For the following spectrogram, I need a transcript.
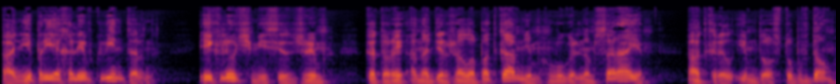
Они приехали в Квинтерн, и ключ миссис Джим, который она держала под камнем в угольном сарае, открыл им доступ в дом.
